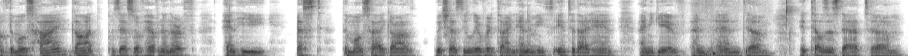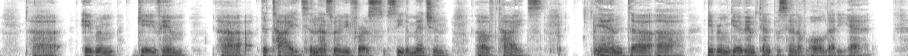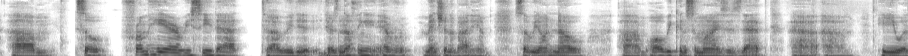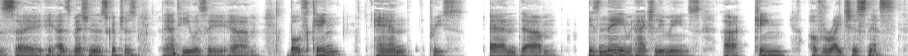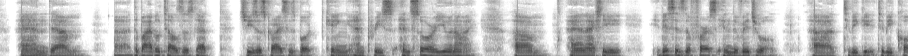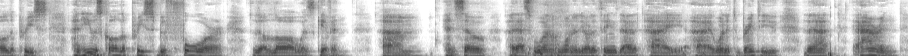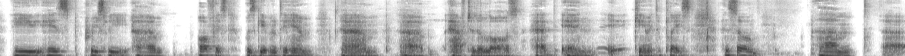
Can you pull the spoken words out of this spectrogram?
of the Most High God, possessor of heaven and earth. And he blessed the Most High God which has delivered thine enemies into thy hand. And he gave, and, and, um, it tells us that, um, uh, Abram gave him, uh, the tithes. And that's when we first see the mention of tithes. And, uh, uh Abram gave him 10% of all that he had. Um, so from here, we see that uh, we did, there's nothing ever mentioned about him. So we don't know um, all we can surmise is that uh, um, he was, uh, as mentioned in the scriptures, that he was a um, both king and priest, and um, his name actually means uh, king of righteousness, and um, uh, the Bible tells us that Jesus Christ is both king and priest, and so are you and I. Um, and actually, this is the first individual uh, to be to be called a priest, and he was called a priest before the law was given, um, and so uh, that's one one of the other things that I I wanted to bring to you that Aaron he his priestly um, office was given to him um, uh, after the laws had and came into place, and so. Um, uh,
